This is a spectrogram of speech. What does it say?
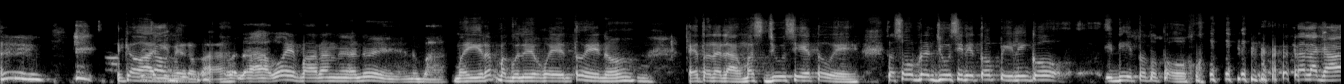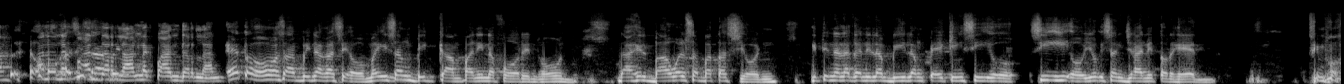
Ikaw, Ikaw, Ali, meron ka? Wala ako eh. Parang ano eh. Ano ba? Mahirap, magulo yung kwento eh, no? Eto na lang, mas juicy ito eh. Sa sobrang juicy nito, feeling ko, hindi ito totoo. Talaga? Ano, kasi nagpa-under sabi- lang? Nagpa-under lang? Eto, oh, sabi niya kasi, oh, may isang big company na foreign owned. Dahil bawal sa batas yun, itinalaga nilang bilang peking CEO, CEO yung isang janitor head. Timo,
